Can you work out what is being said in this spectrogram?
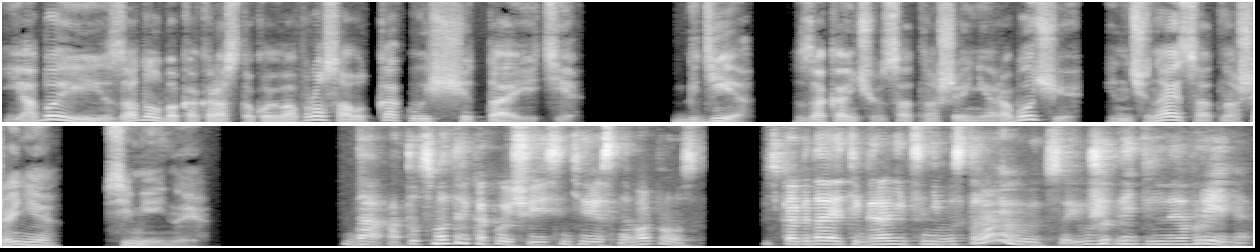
я бы и задал бы как раз такой вопрос, а вот как вы считаете, где заканчиваются отношения рабочие и начинаются отношения семейные? Да, а тут смотри, какой еще есть интересный вопрос. Ведь когда эти границы не выстраиваются, и уже длительное время,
